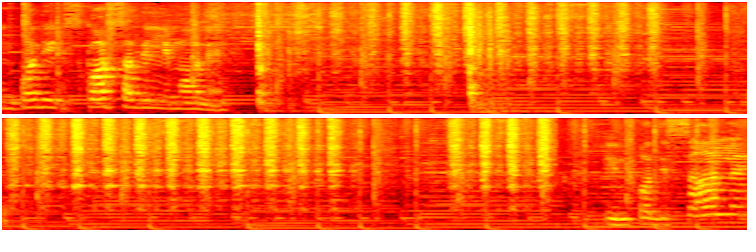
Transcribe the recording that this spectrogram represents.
un po' di scorza di limone. Un po' di sale.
